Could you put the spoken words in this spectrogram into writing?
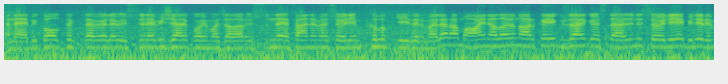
Hani bir koltukta böyle üstüne bir jel koymacalar, üstünde efendime söyleyeyim kılıf giydirmeler ama aynaların arkayı güzel gösterdiğini söyleyebilirim.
